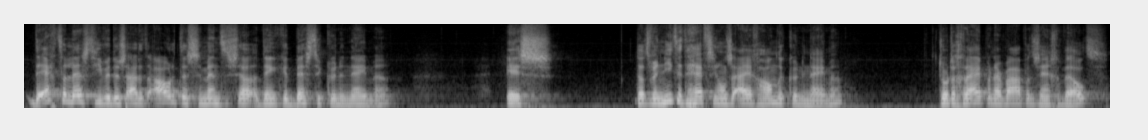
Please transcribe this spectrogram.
De echte les die we dus uit het Oude Testament denk ik het beste kunnen nemen, is dat we niet het heft in onze eigen handen kunnen nemen door te grijpen naar wapens en geweld.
